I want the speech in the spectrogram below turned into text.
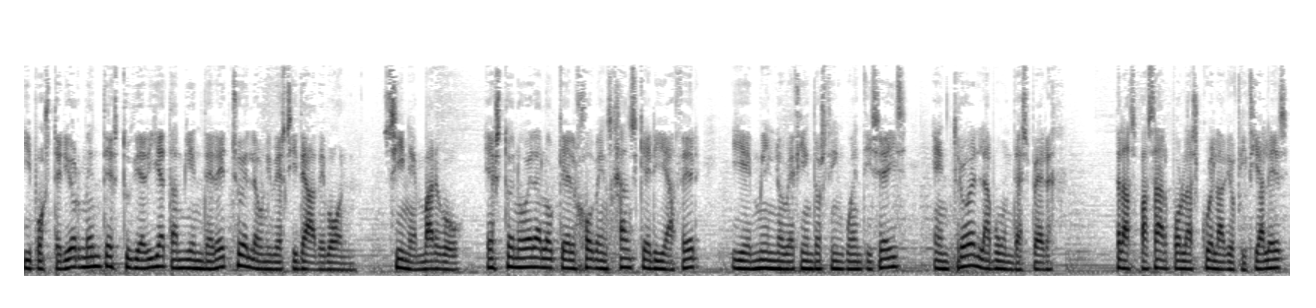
y posteriormente estudiaría también Derecho en la Universidad de Bonn. Sin embargo, esto no era lo que el joven Hans quería hacer y en 1956 entró en la Bundeswehr. Tras pasar por la escuela de oficiales,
